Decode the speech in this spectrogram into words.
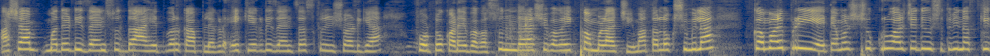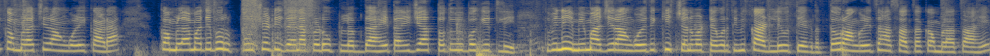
अशामध्ये डिझाईन सुद्धा आहेत बरं का आपल्याकडे. एक एक डिझाईनचा स्क्रीनशॉट घ्या फोटो काढा. हे बघा सुंदर अशी बघा ही कमळाची. माता लक्ष्मीला कमळ प्रिय आहे. त्यामुळे शुक्रवारच्या दिवशी तुम्ही नक्की कमळाची रांगोळी काढा. कमळामध्ये भरपूरशा डिझाईन आपल्याकडे उपलब्ध आहेत आणि जी आत्ता तुम्ही बघितली तुम्ही नेहमी माझी रांगोळी ती किचन वट्ट्यावरती मी काढली होती एकदा. तो रांगोळीचा हा साचा कमळाचा आहे.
